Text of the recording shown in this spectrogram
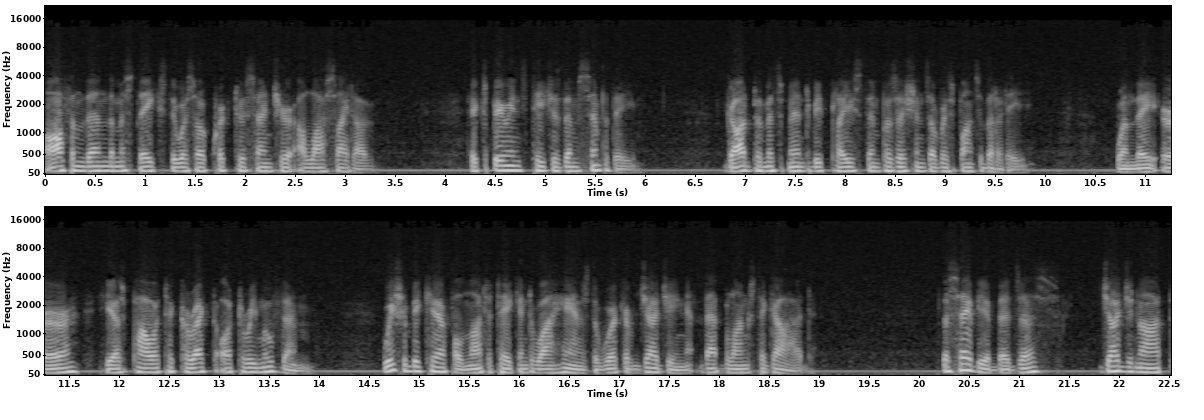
Often then the mistakes they were so quick to censure are lost sight of. Experience teaches them sympathy. God permits men to be placed in positions of responsibility. When they err, he has power to correct or to remove them. We should be careful not to take into our hands the work of judging that belongs to God. The Savior bids us, Judge not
